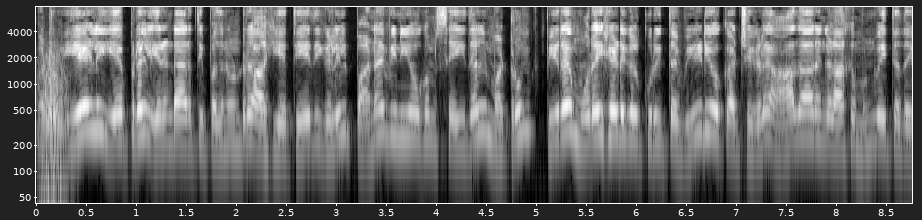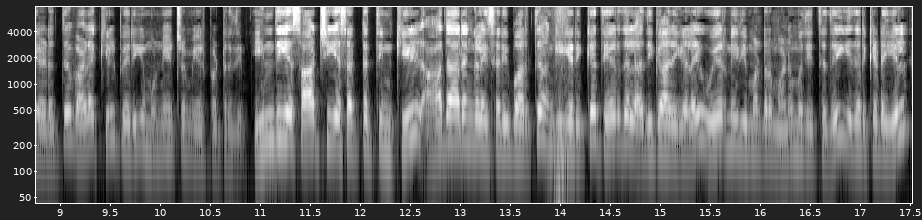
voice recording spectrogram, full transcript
மற்றும் ஏழு ஏப்ரல் இரண்டாயிரத்தி பதினொன்று ஆகிய தேதிகளில் பண விநியோகம் செய்தல் மற்றும் பிற முறைகேடுகள் குறித்த வீடியோ காட்சிகளை ஆதாரங்களாக முன்வைத்ததை அடுத்து வழக்கில் பெரிய முன்னேற்றம் ஏற்பட்டது. இந்திய சாட்சிய சட்டத்தின் கீழ் ஆதாரங்களை சரிபார்த்து அங்கீகரிக்க தேர்தல் அதிகாரிகளை உயர்நீதிமன்றம் அனுமதித்தது. இதற்கிடையில்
